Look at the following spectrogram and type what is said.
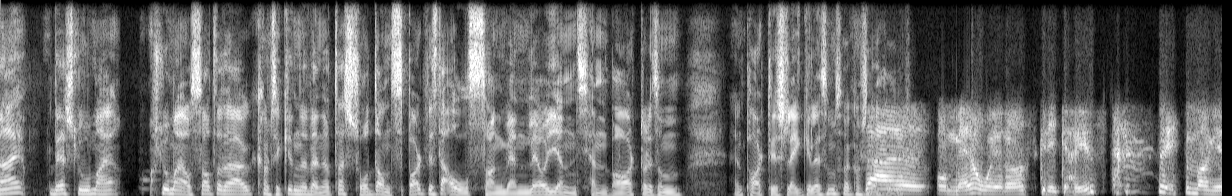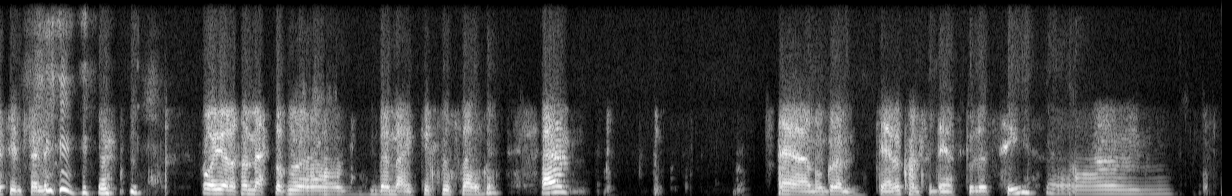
Nei, det slo meg, slo meg også at det er kanskje ikke nødvendig at det er så dansbart. Hvis det er allsangvennlig og gjenkjennbart og liksom en partyslegge, liksom, så kanskje det det er og mer om å gjøre å skrike høyest i mange tilfeller. og gjøre seg mest opp bemerkelsesverdig. Eh, eh, nå glemte jeg vel kanskje det jeg skulle si. Eh,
